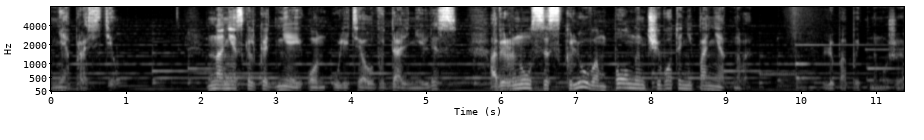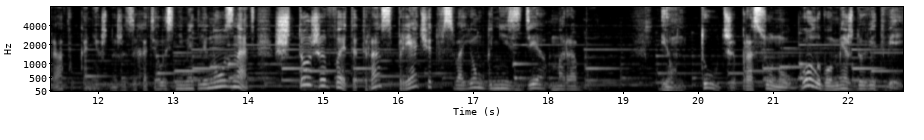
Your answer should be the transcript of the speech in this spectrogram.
не простил. На несколько дней он улетел в дальний лес, а вернулся с клювом, полным чего-то непонятного. Любопытному жирафу, конечно же, захотелось немедленно узнать, что же в этот раз прячет в своем гнезде марабу. И он тут же просунул голову между ветвей.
